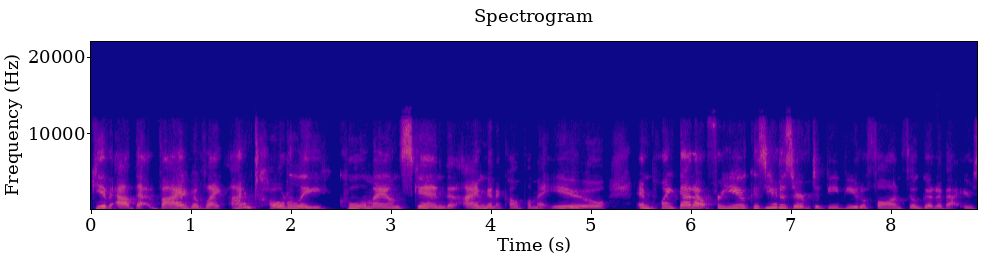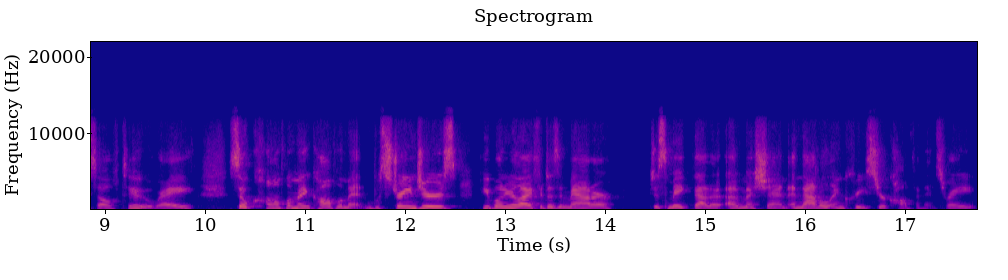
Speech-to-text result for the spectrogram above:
give out that vibe of like i'm totally cool in my own skin that i'm going to compliment you and point that out for you because you deserve to be beautiful and feel good about yourself too right? So compliment compliment. With strangers people in your life it doesn't matter. Just make that a, a, mission and that'll increase your confidence right?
